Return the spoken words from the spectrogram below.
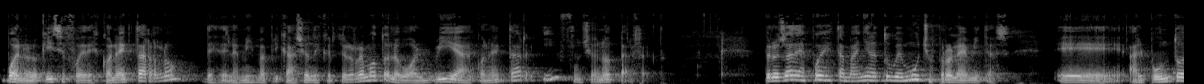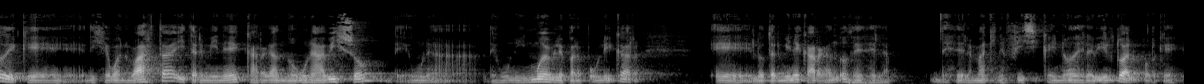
Bueno, lo que hice fue desconectarlo desde la misma aplicación de escritorio remoto, lo volví a conectar y funcionó perfecto. Pero ya después esta mañana tuve muchos problemitas, eh, al punto de que dije, bueno, basta y terminé cargando un aviso de, una, de un inmueble para publicar, eh, lo terminé cargando desde la, desde la máquina física y no desde la virtual, porque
